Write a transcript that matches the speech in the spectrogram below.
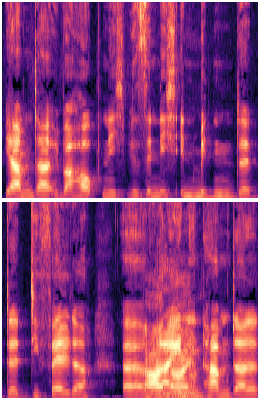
Wir haben da überhaupt nicht, wir sind nicht inmitten der de, die Felder äh, ah, rein nein. und haben da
